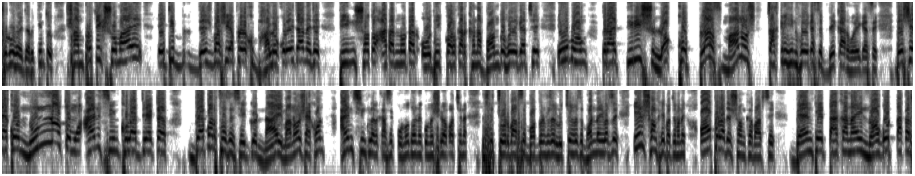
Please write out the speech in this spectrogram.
শুরু হয়ে যাবে। কিন্তু সাম্প্রতিক সময়ে এটি দেশবাসী আপনারা খুব ভালো করে জানে যে তিনশত আটান্নটার অধিক কলকারখানা বন্ধ হয়ে গেছে এবং প্রায় তিরিশ লক্ষ প্লাস মানুষ চাকরিহীন হয়ে গেছে, বেকার হয়ে গেছে। দেশে এখন ন্যূনতম আইন শৃঙ্খলার যে একটা ব্যাপার থাকে সেগুলো নাই। মানুষ এখন আইন শৃঙ্খলার কাছে কোনো ধরনের কোনো সেবা পাচ্ছে না। দেশে চোর বাড়ছে বদমাশ বাড়ছে লুচ্চন বাড়ছে ভণ্ডামি বাড়ছে, এর সংখ্যাই পাচ্ছে মানে অপরাধের সংখ্যা বাড়ছে। ব্যাংকের টাকা নাই, নগদ টাকার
